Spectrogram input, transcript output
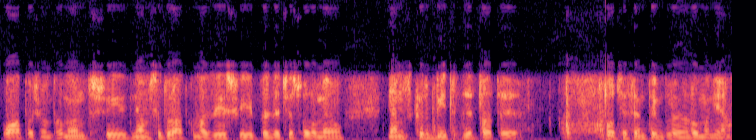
o apă și un pământ și ne-am săturat, cum a zis și predecesorul meu, ne-am scârbit de toate tot ce se întâmplă în România, în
